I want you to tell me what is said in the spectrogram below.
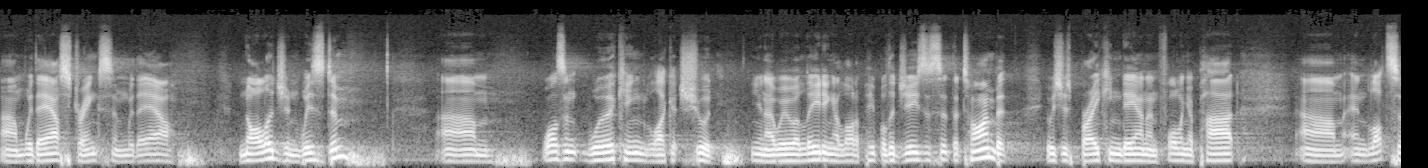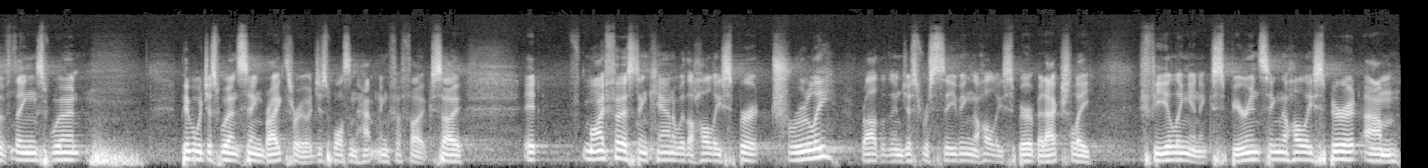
um, with our strengths and with our knowledge and wisdom, um, wasn't working like it should. You know, we were leading a lot of people to Jesus at the time, but it was just breaking down and falling apart um, and lots of things weren't, people just weren't seeing breakthrough. It just wasn't happening for folks. So, it, my first encounter with the Holy Spirit truly, rather than just receiving the Holy Spirit, but actually feeling and experiencing the Holy Spirit, um,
